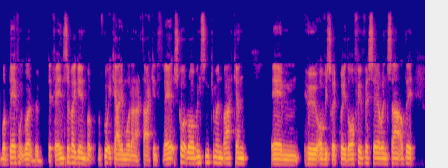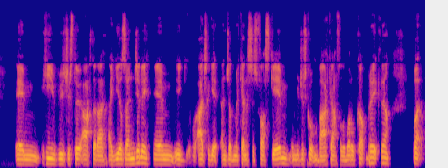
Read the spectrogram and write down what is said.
We're definitely going to be defensive again, but we've got to carry more an attacking threat. Scott Robinson coming back in, um, who obviously played off of Vassell on Saturday. Um, he was just out after a, a year's injury. Um, he actually get injured in McInnes' first game, and we just got him back after the World Cup break there. But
